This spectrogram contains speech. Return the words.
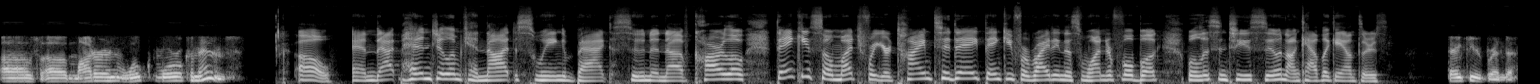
of uh, modern woke moral commands. Oh, and that pendulum cannot swing back soon enough. Karlo, thank you so much for your time today. Thank you for writing this wonderful book. We'll listen to you soon on Catholic Answers. Thank you, Brenda.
